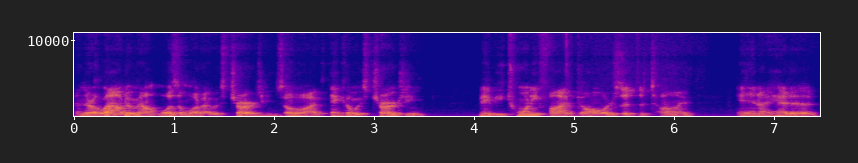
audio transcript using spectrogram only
And their allowed amount wasn't what I was charging. So I think I was charging maybe $25 at the time. And I had a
